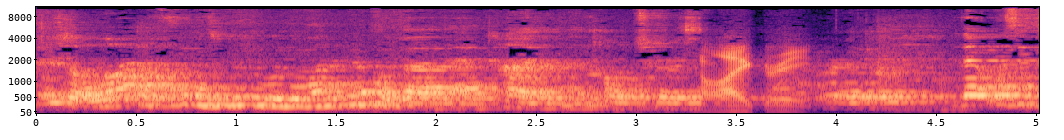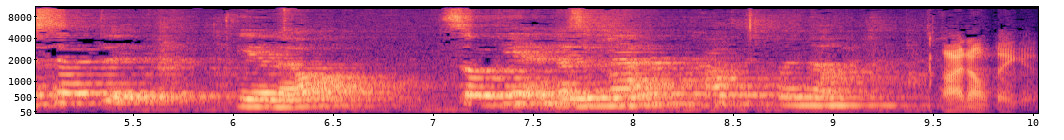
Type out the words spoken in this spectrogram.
There's a lot of things we would want to know about that time in the culture Oh, I agree. that was accepted, you know. So again, does it matter? Probably not. I don't think it.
